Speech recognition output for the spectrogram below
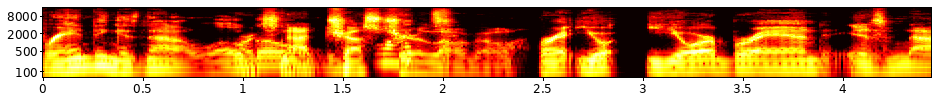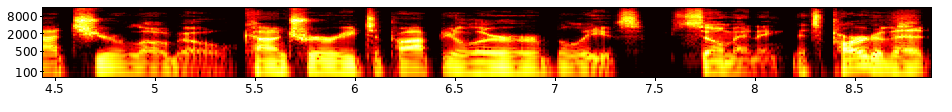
Branding is not a logo. Or it's not just what? your logo. Your, your brand is not your logo, contrary to popular beliefs. So many. It's part of it.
